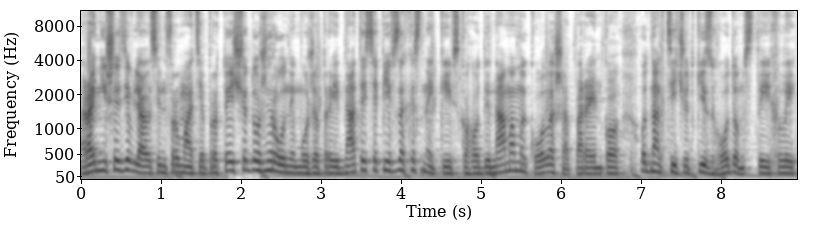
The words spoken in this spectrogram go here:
Раніше з'являлася інформація про те, що до Жирони може приєднатися півзахисник київського динама Микола Шапаренко. Однак ці чутки згодом стихли.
